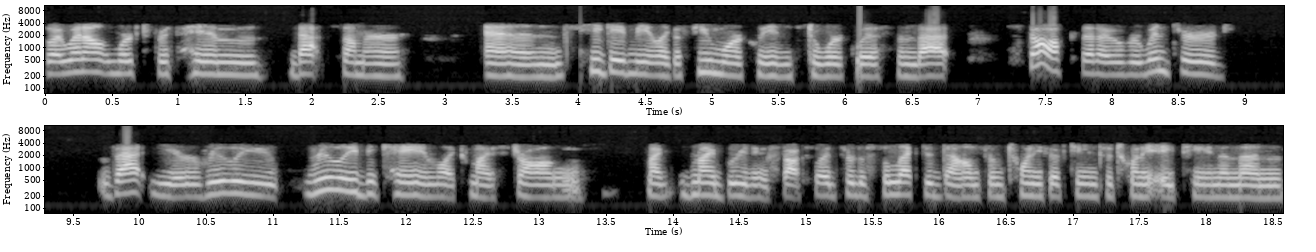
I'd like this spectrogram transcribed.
so I went out and worked with him that summer and he gave me like a few more queens to work with. And that stock that I overwintered that year really really became like my strong my my breeding stock. So I'd sort of selected down from 2015 to 2018, and then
